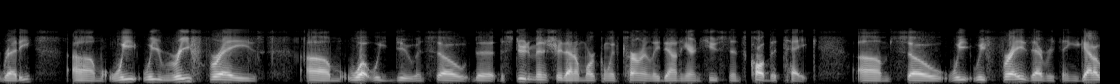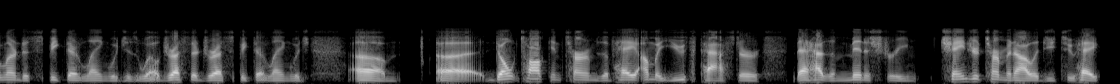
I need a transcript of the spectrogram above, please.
ready. Um, we we rephrase um, what we do. And so the the student ministry that I'm working with currently down here in Houston is called the Take. Um, so we we phrase everything. You got to learn to speak their language as well. Dress their dress, speak their language. Um, uh, don't talk in terms of hey, I'm a youth pastor that has a ministry. Change your terminology to hey,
